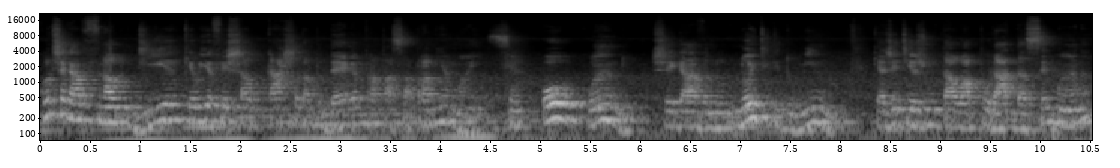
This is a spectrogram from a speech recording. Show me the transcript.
quando chegava o final do dia, que eu ia fechar o caixa da bodega para passar para minha mãe. Sim. Ou quando chegava no noite de domingo, que a gente ia juntar o apurado da semana,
